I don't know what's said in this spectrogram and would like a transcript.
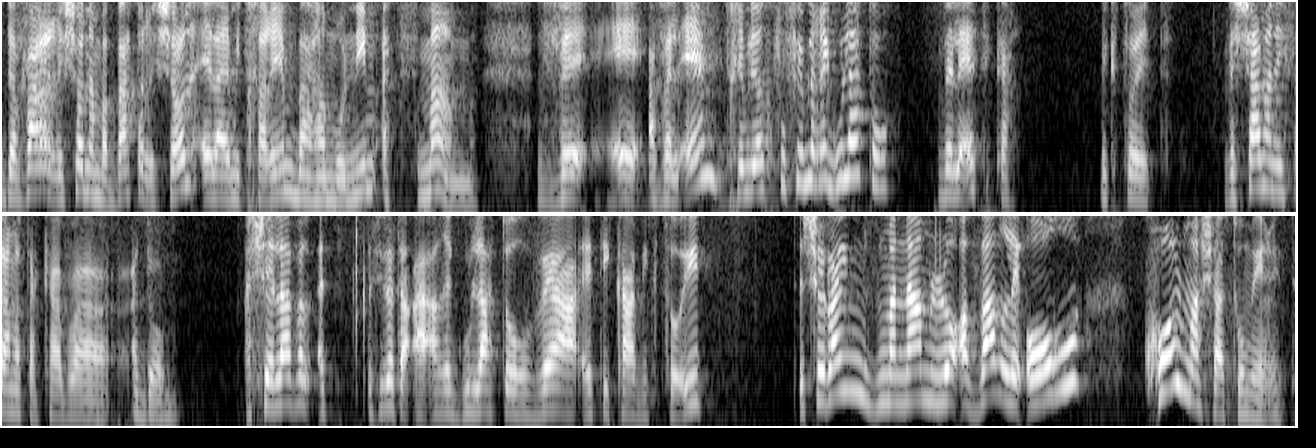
הדבר הראשון, המבט הראשון, אלא הם מתחרים בהמונים עצמם. ו, אה, אבל הם צריכים להיות כפופים לרגולטור ולאתיקה מקצועית. ושם אני שמה את הקו האדום. השאלה אבל, את יודעת, הרגולטור והאתיקה המקצועית, השאלה אם זמנם לא עבר לאור כל מה שאת אומרת.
